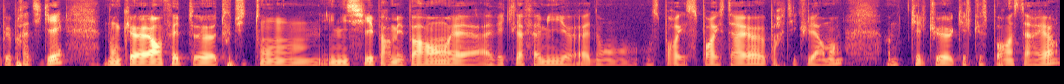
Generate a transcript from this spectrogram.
peut pratiquer. Donc euh, en fait, euh, tout de suite, on initié par mes parents euh, avec la famille euh, dans en sport, sport extérieur particulièrement, Un- quelques, quelques sports extérieurs.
